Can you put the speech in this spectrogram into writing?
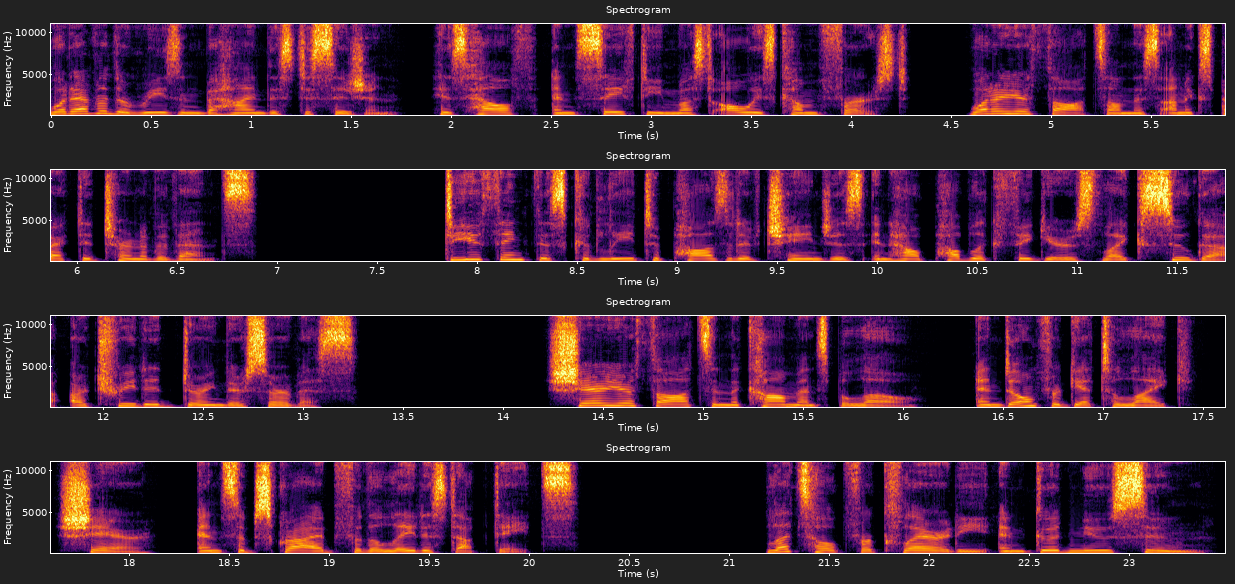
Whatever the reason behind this decision, his health and safety must always come first. What are your thoughts on this unexpected turn of events? Do you think this could lead to positive changes in how public figures like Suga are treated during their service? Share your thoughts in the comments below, and don't forget to like, share, and subscribe for the latest updates. Let's hope for clarity and good news soon.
